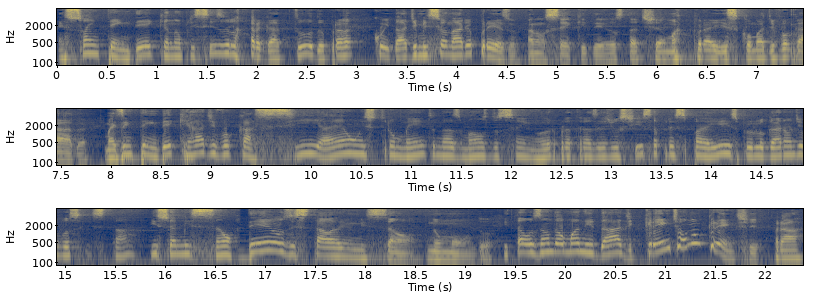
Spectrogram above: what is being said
É só entender que eu não preciso largar tudo para cuidar de missionário preso, a não ser que Deus está te chamando para isso como advogada. Mas entender que a advocacia é um instrumento nas mãos do Senhor para trazer justiça para esse país, para o lugar onde você está. Isso é missão. Deus está em missão no mundo e está usando a humanidade, crente ou não crente, para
